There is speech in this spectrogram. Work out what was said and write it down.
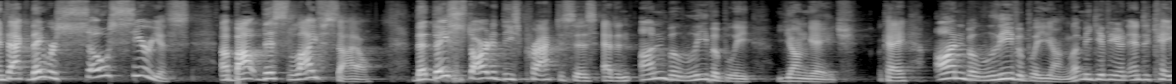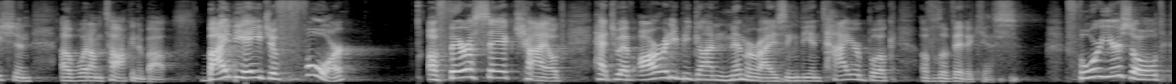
In fact, they were so serious about this lifestyle that they started these practices at an unbelievably young age. Okay? Unbelievably young. Let me give you an indication of what I'm talking about. By the age of four, a Pharisaic child had to have already begun memorizing the entire book of Leviticus four years old,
